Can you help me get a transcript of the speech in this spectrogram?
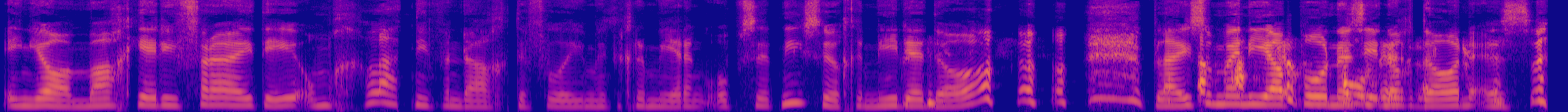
en ja, mag jy die vryheid hê om glad nie vandag te voel jy met gremering opsit nie. So geniet dit daar. Bly sommer in die Japon as jy nog daar is.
